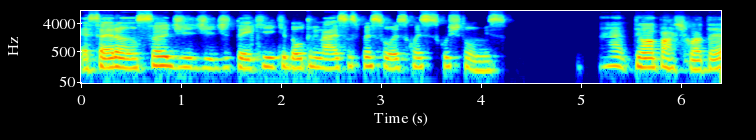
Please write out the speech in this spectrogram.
essa herança de, de, de ter que, que doutrinar essas pessoas com esses costumes. É, tem uma parte que eu até,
